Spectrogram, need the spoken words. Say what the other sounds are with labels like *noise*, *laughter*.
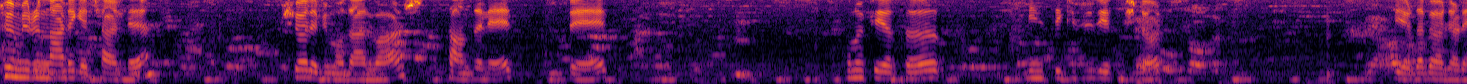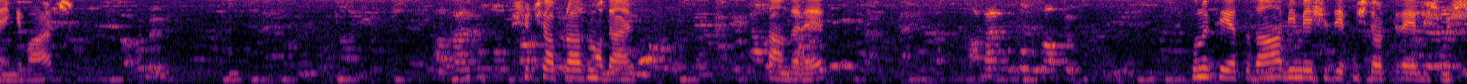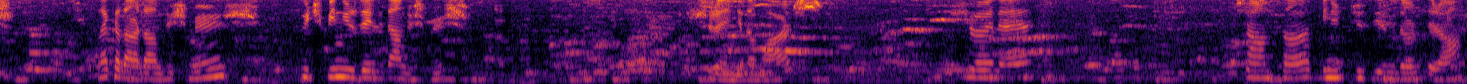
Tüm ürünlerde geçerli. Şöyle bir model var. Sandalet, süet. Bunun fiyatı 1874. Bir de böyle rengi var. Şu çapraz model sandalet. Bunun fiyatı da 1574 liraya düşmüş. Ne kadardan düşmüş? 3150'den düşmüş. Şu rengi de var. Şöyle çanta 1324 lira.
